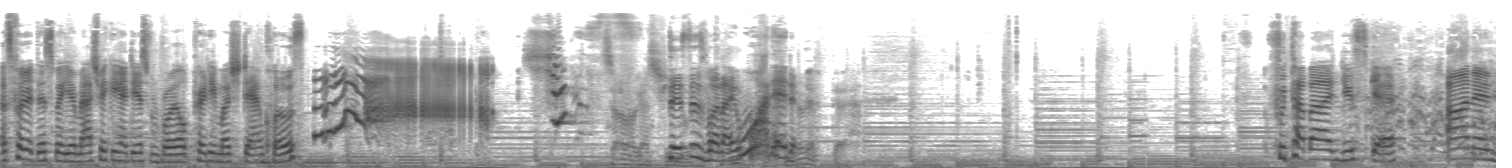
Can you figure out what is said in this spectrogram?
Let's put it this way, your matchmaking ideas for Royal pretty much damn close. This is what I wanted! Futaba and Yusuke, An and,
